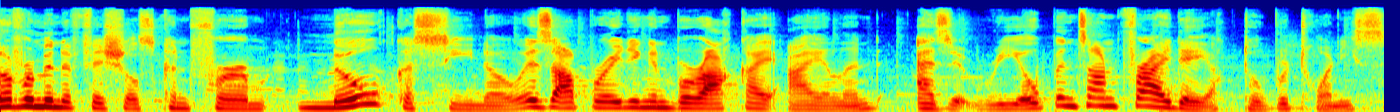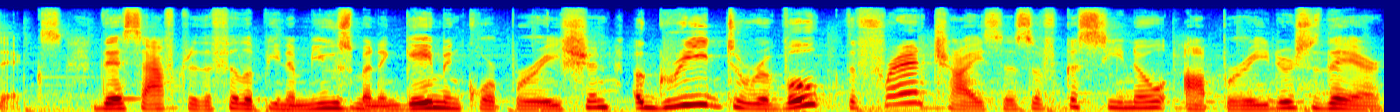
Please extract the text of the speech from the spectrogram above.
government officials confirm no casino is operating in Boracay Island as it reopens on Friday, October 26. This after the Philippine Amusement and Gaming Corporation agreed to revoke the franchises of casino operators there.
